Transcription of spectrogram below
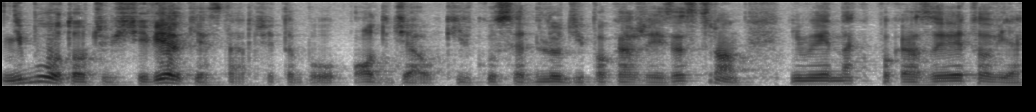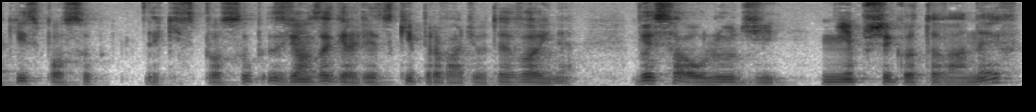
Nie było to oczywiście wielkie starcie, to był oddział kilkuset ludzi po każdej ze stron. Niemniej jednak pokazuje to, w jaki sposób, w jaki sposób Związek Radziecki prowadził tę wojnę. Wysłał ludzi nieprzygotowanych,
